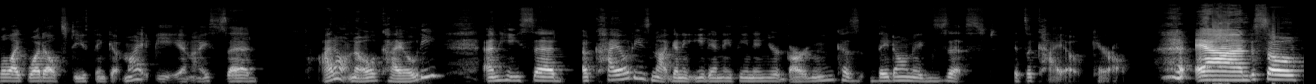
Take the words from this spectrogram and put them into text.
Well, like, what else do you think it might be? And I said, I don't know, a coyote? And he said, A coyote's not going to eat anything in your garden because they don't exist. It's a coyote, Carol. And so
